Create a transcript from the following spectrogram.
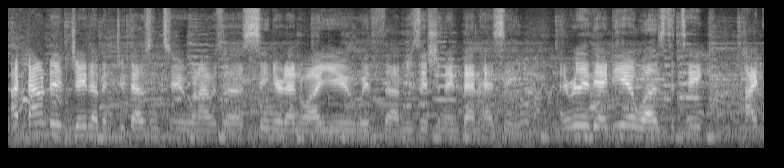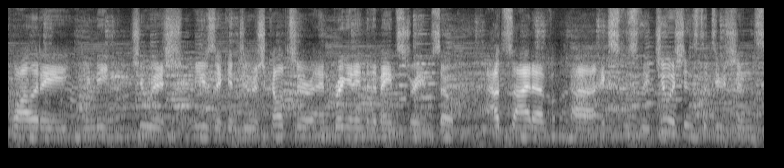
I founded J-Dub in 2002 when I was a senior at NYU with a musician named Ben Hesse. And really the idea was to take high quality, unique Jewish music and Jewish culture and bring it into the mainstream. So outside of uh, exclusively Jewish institutions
